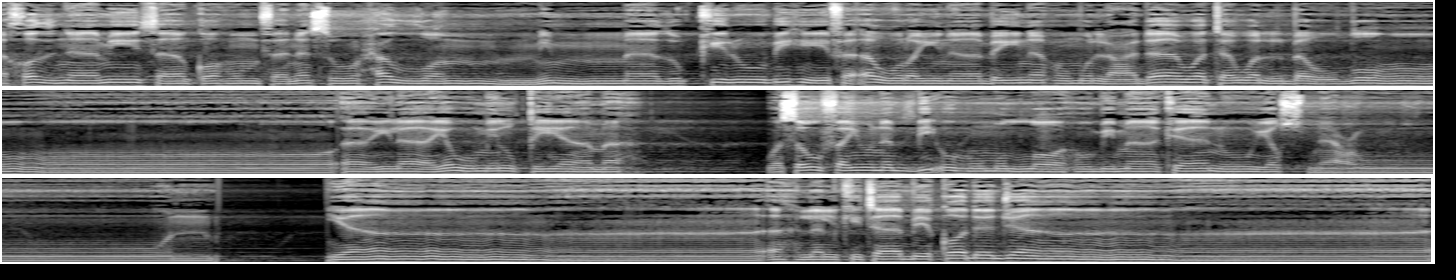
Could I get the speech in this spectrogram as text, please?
أخذنا ميثاقهم فنسوا حظا مما ذكروا به فأغرينا بينهم العداوة والبغضاء إلى يوم القيامة وسوف ينبئهم الله بما كانوا يصنعون. يا أهل الكتاب قد جاء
